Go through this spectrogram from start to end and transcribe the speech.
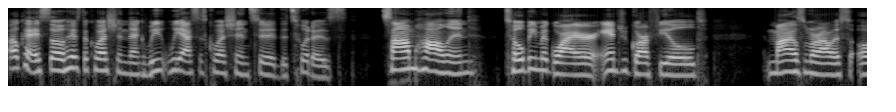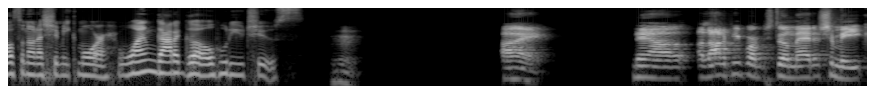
Okay, so here's the question then. We we asked this question to the Twitters. Tom Holland, Tobey Maguire, Andrew Garfield, Miles Morales, also known as Shameik Moore. One gotta go. Who do you choose? Mhm. All right. Now, a lot of people are still mad at Shameik,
